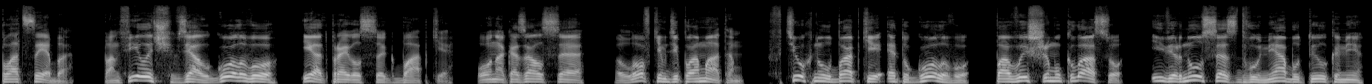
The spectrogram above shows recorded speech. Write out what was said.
плацебо. Панфилыч взял голову и отправился к бабке. Он оказался ловким дипломатом, втюхнул бабке эту голову по высшему классу и вернулся с двумя бутылками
